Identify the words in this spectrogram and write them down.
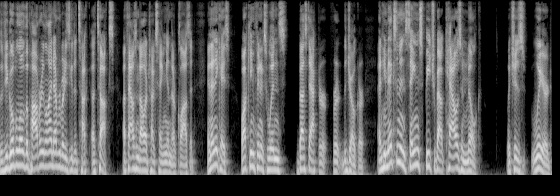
If you go below the poverty line, everybody's going to tuck a tux, a thousand dollar tux hanging in their closet. In any case, Joaquin Phoenix wins Best Actor for The Joker, and he makes an insane speech about cows and milk, which is weird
